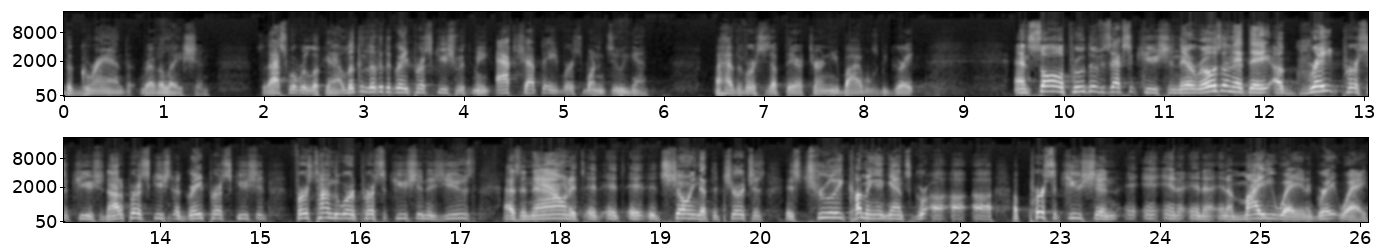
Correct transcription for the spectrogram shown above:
the grand revelation. So that's what we're looking at. Look, look at the great persecution with me. Acts chapter 8, verse 1 and 2 again. I have the verses up there. Turn in your Bibles, be great. And Saul approved of his execution. There arose on that day a great persecution, not a persecution, a great persecution. First time the word persecution is used as a noun, it's, it, it, it's showing that the church is, is truly coming against a, a, uh, uh, uh, a persecution in, in, a, in, a, in a mighty way, in a great way,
